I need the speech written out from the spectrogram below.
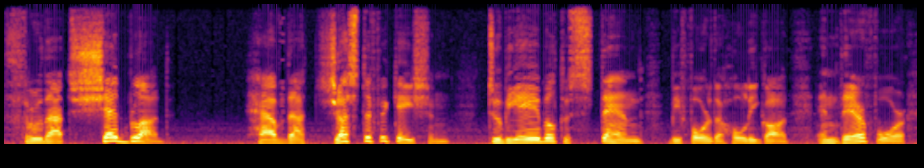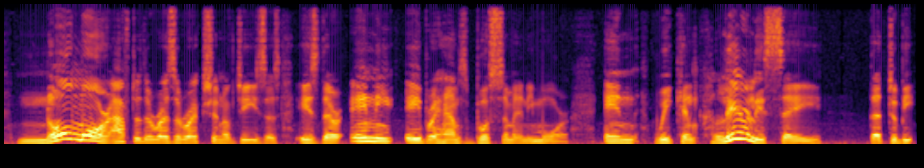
through that shed blood, have that justification to be able to stand before the holy God. And therefore, no more after the resurrection of Jesus is there any Abraham's bosom anymore. And we can clearly say that to be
